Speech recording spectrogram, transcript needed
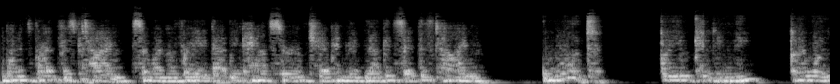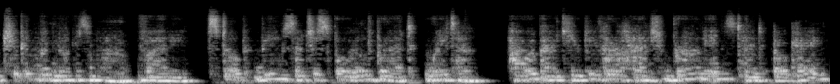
but it's breakfast time, so I'm afraid that we can't serve chicken McNuggets at this time. What? Are you kidding me? I want chicken McNuggets now. Violy, stop being such a spoiled brat. Waiter, how about you give her a hash brown instead, okay?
